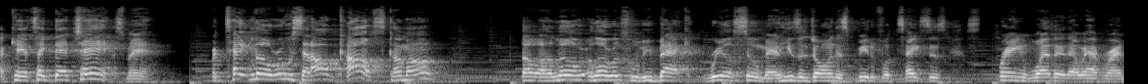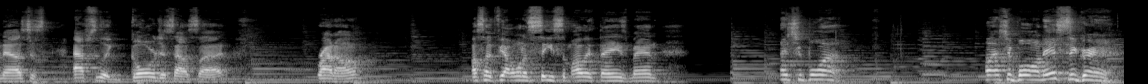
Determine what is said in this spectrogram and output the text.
I can't take that chance, man. Protect Lil Roos at all costs. Come on. So uh, Lil, Lil Roos will be back real soon, man. He's enjoying this beautiful Texas spring weather that we're having right now. It's just absolutely gorgeous outside. Right on. Also, if y'all want to see some other things, man, that's your boy. That's your boy on Instagram.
